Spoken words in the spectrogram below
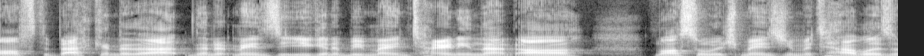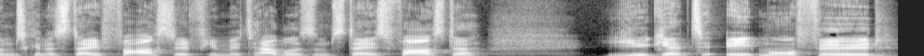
off the back end of that, then it means that you're going to be maintaining that uh, muscle, which means your metabolism is going to stay faster. If your metabolism stays faster, you get to eat more food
